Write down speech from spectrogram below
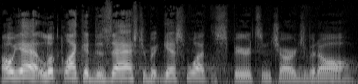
Oh, yeah, it looked like a disaster, but guess what? The Spirit's in charge of it all.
